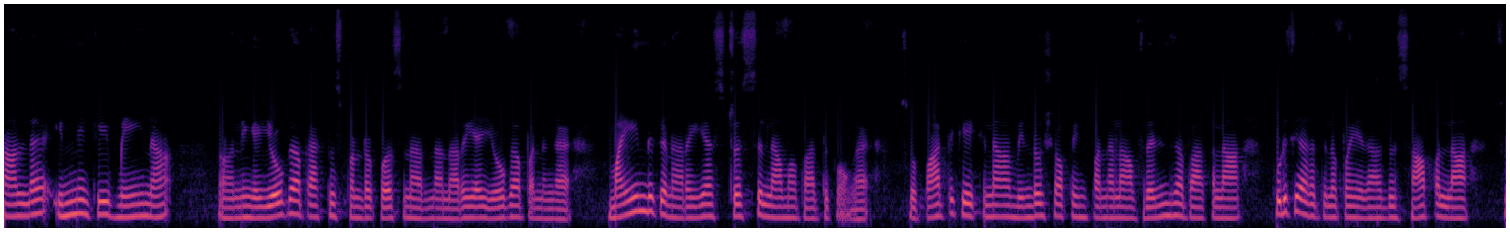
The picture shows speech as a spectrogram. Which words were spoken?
நாளில் இன்றைக்கி மெயினாக நீங்கள் யோகா ப்ராக்டிஸ் பண்ணுற பர்சனாக இருந்தால் நிறையா யோகா பண்ணுங்கள் மைண்டுக்கு நிறையா ஸ்ட்ரெஸ் இல்லாமல் பார்த்துக்கோங்க ஸோ பாட்டு கேட்கலாம் விண்டோ ஷாப்பிங் பண்ணலாம் ஃப்ரெண்ட்ஸை பார்க்கலாம் பிடிச்ச இடத்துல போய் ஏதாவது சாப்பிட்லாம். ஸோ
